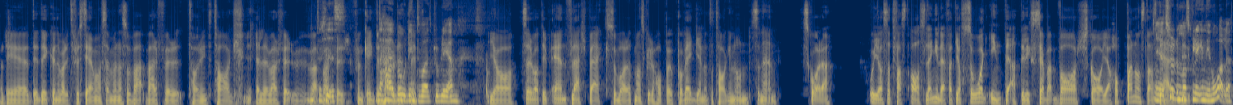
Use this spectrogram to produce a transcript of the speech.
Och det, det, det, kunde vara lite frustrerande. Sa, men alltså, var, varför tar du inte tag? Eller varför, va, varför funkar inte det här Det här borde inte vara ett problem. Ja, så det var typ en flashback så var det att man skulle hoppa upp på väggen och ta tag i någon sån här skåra. Och jag satt fast aslänge där för att jag såg inte att det liksom, så jag bara, var ska jag hoppa någonstans? Jag trodde man skulle in i hålet.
